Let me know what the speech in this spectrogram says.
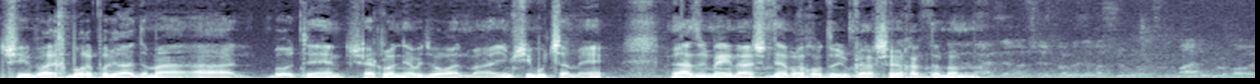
שיברך בורא פרי האדמה על בוטן, שהכל נהיה בדברו על מים, שימות צמא, ואז ממילא שני הברכות היו כאן, עכשיו יכולת זה במה. מה שיש לו וזה מה שהוא רוצה. מה עדיף לו לברך?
